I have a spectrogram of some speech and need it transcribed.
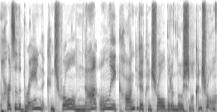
parts of the brain that control not only cognitive control, but emotional control.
